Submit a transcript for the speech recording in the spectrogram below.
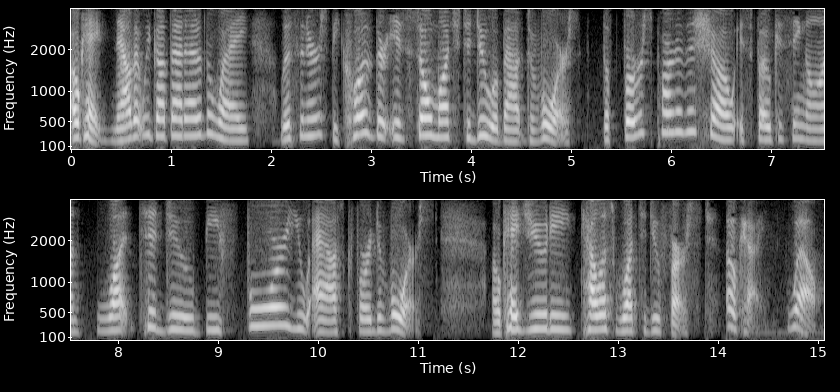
Okay, now that we got that out of the way, listeners, because there is so much to do about divorce, the first part of the show is focusing on what to do before you ask for a divorce. Okay, Judy, tell us what to do first. Okay. Well,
